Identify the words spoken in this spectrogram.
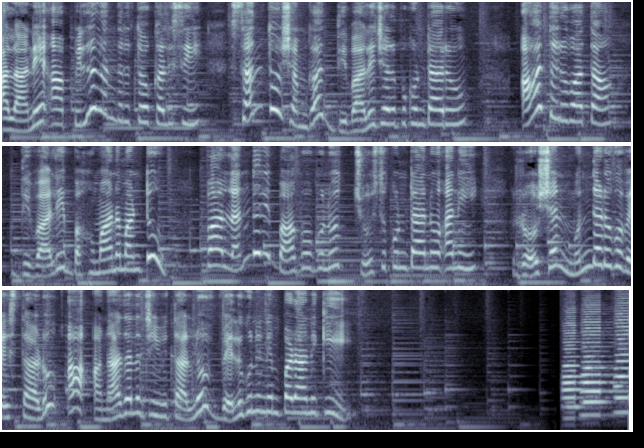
అలానే ఆ పిల్లలందరితో కలిసి సంతోషంగా దివాళీ జరుపుకుంటారు. ఆ తరువాత దివాళీ బహుమానం అంటూ వాళ్ళందరి బాగోగులు చూసుకుంటాను అని రోషన్ ముందడుగు వేస్తాడు ఆ అనాథల జీవితాల్లో వెలుగుని నింపడానికి. Música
